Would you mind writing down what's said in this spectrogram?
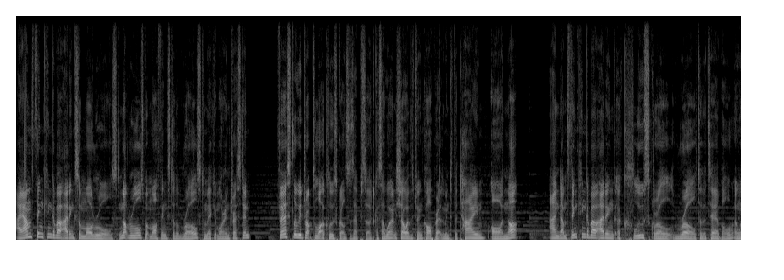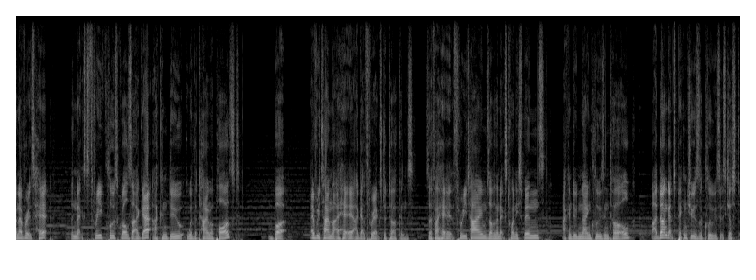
I am thinking about adding some more rules. Not rules, but more things to the roles to make it more interesting. Firstly, we dropped a lot of clue scrolls this episode because I weren't sure whether to incorporate them into the time or not. And I'm thinking about adding a clue scroll roll to the table, and whenever it's hit, the next three clue scrolls that I get, I can do with the timer paused. But every time that I hit it, I get three extra tokens. So if I hit it three times over the next 20 spins, I can do nine clues in total. But I don't get to pick and choose the clues, it's just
